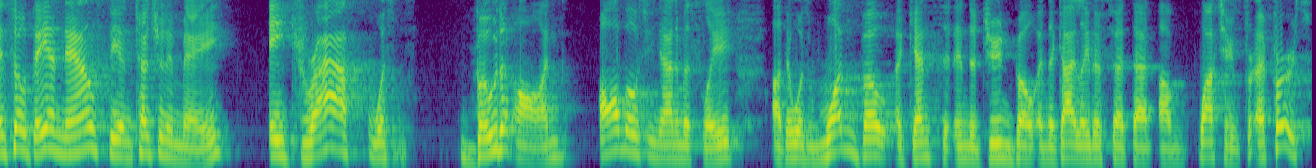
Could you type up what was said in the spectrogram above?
And so they announced the intention in May. A draft was voted on almost unanimously. Uh, there was one vote against it in the June vote, and the guy later said that. Um, well, actually, for, at first,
